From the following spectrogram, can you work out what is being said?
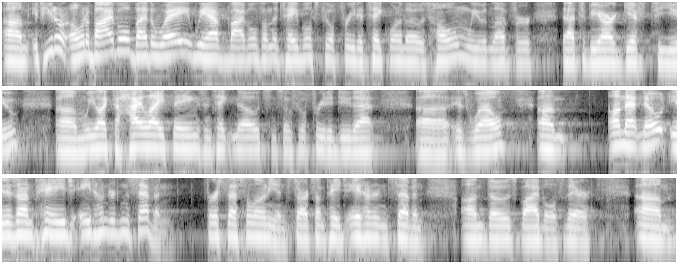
Um, if you don't own a Bible, by the way, we have Bibles on the tables. Feel free to take one of those home. We would love for that to be our gift to you. Um, we like to highlight things and take notes, and so feel free to do that uh, as well. Um, on that note, it is on page 807. First Thessalonians starts on page 807 on those Bibles there. Um,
